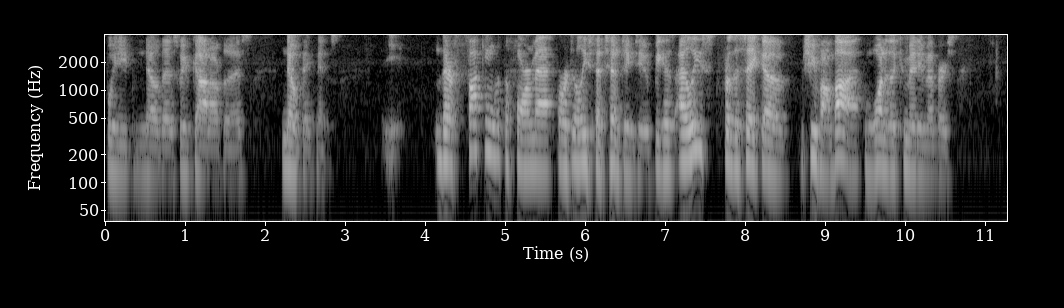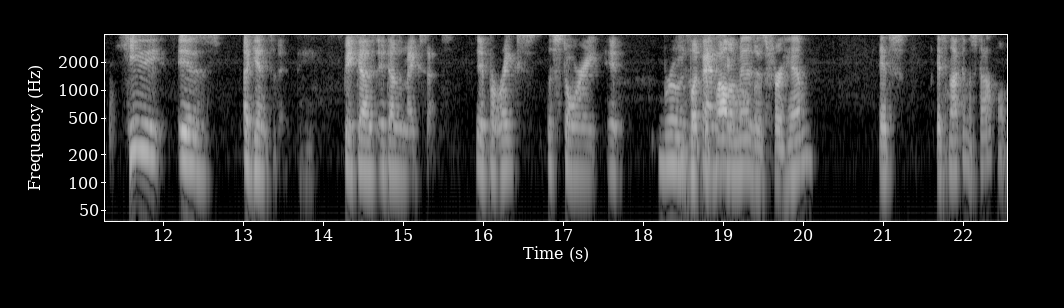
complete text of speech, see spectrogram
We know this. We've gone over this. No big news. They're fucking with the format, or at least attempting to, because at least for the sake of Shivam Bhatt, one of the committee members, he is against it because it doesn't make sense. It breaks the story. It ruins. The. But the, the problem is, is for him, it's it's not going to stop him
